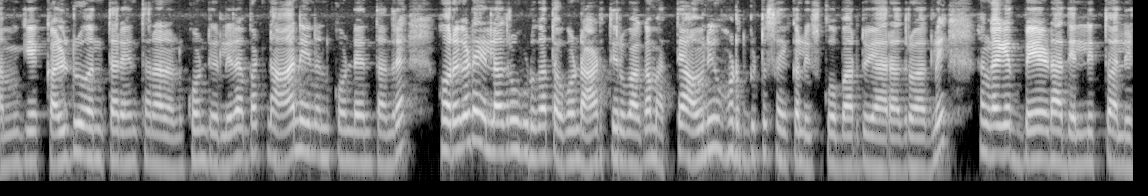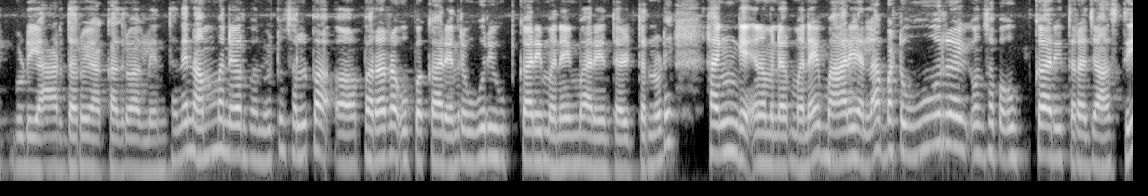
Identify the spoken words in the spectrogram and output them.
ನಮಗೆ ಕಳ್ಳರು ಅಂತಾರೆ ಅಂತ ನಾನು ಅಂದ್ಕೊಂಡಿರಲಿಲ್ಲ ಬಟ್ ನಾನೇನು ಅಂದ್ಕೊಂಡೆ ಅಂತಂದರೆ, ಹೊರಗಡೆ ಎಲ್ಲಾದರೂ ಹುಡುಗ ತೊಗೊಂಡು ಆಡ್ತಿರುವಾಗ ಮತ್ತೆ ಅವನಿಗೆ ಹೊಡೆದ್ಬಿಟ್ಟು ಸೈಕಲ್ ಇಸ್ಕೋಬಾರ್ದು ಯಾರಾದರೂ ಆಗಲಿ. ಹಾಗಾಗಿ ಅದು ಬೇಡ, ಅದು ಎಲ್ಲಿತ್ತು ಅಲ್ಲಿ ಇಟ್ಬಿಡು, ಯಾರ್ದಾರು ಯಾಕಾದರೂ ಆಗಲಿ ಅಂತಂದರೆ ನಮ್ಮ ಮನೆಯವ್ರು ಬಂದುಬಿಟ್ಟು ಸ್ವಲ್ಪ ಪರರ ಉಪಕಾರಿ ಅಂದರೆ ಊರಿಗೆ ಉಪಕಾರಿ ಮನೆಗೆ ಮಾರಿ ಅಂತ ಹೇಳ್ತಾರೆ ನೋಡಿ. ಹಾಗೆ ನಮ್ಮನೆಯವ್ರ ಮನೆಗೆ ಮಾರಿ ಅಲ್ಲ, ಬಟ್ ಊರ ಒಂದು ಸ್ವಲ್ಪ ಉಪ್ಕಾರಿ ಥರ ಜಾಸ್ತಿ.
